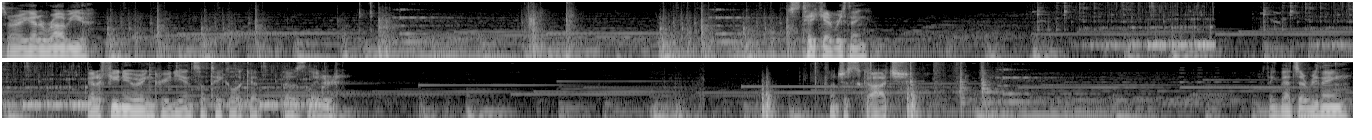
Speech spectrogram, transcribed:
Sorry, I gotta rob you. Just take everything. Got a few newer ingredients. I'll take a look at those later. Bunch of scotch. I think that's everything.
